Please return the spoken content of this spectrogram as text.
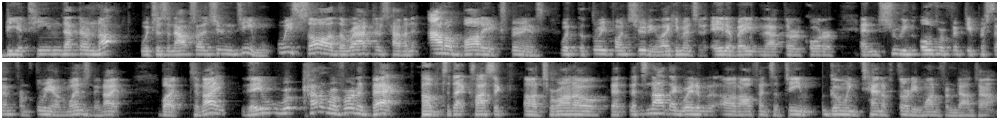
be a team that they're not which is an outside shooting team. We saw the Raptors have an out of body experience with the three point shooting, like you mentioned, eight of eight in that third quarter and shooting over 50% from three on Wednesday night. But tonight, they re- kind of reverted back um, to that classic uh, Toronto that, that's not that great of an offensive team going 10 of 31 from downtown.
